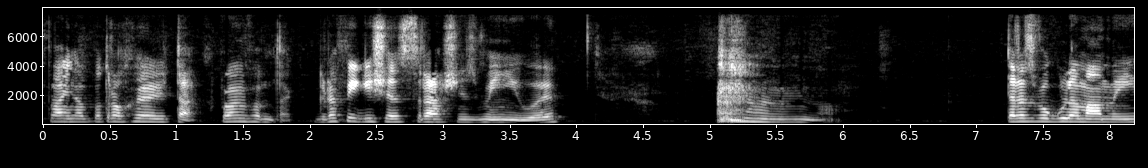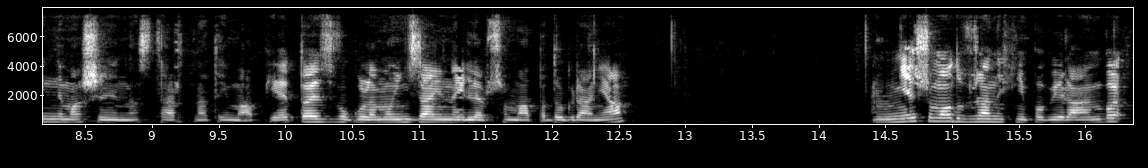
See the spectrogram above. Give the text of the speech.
fajna, bo trochę tak, powiem wam tak, grafiki się strasznie zmieniły. no. Teraz w ogóle mamy inne maszyny na start na tej mapie. To jest w ogóle moim zdaniem najlepsza mapa do grania. Jeszcze modów żadnych nie pobierałem, bo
